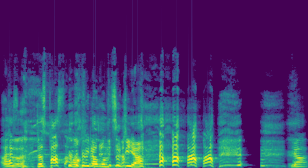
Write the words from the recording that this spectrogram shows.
Also, das passt auch wiederum zu dir. ja,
